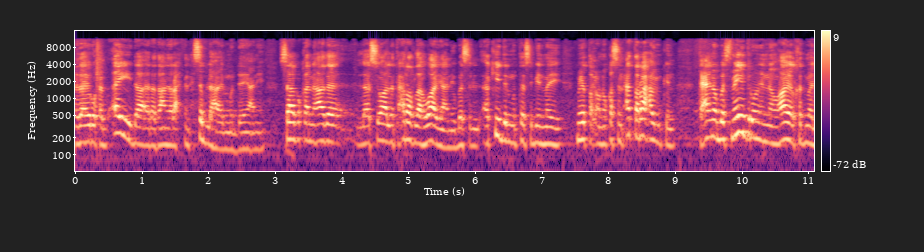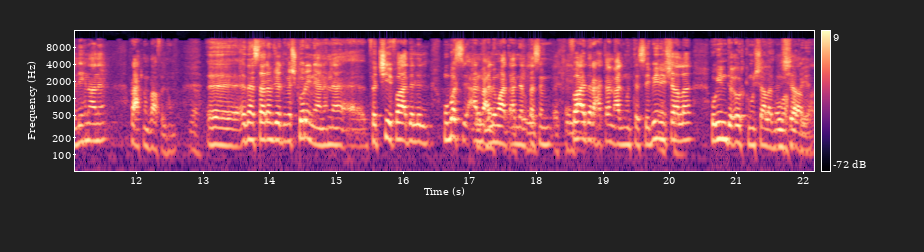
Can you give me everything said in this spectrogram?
إذا يروح بأي دائرة ثانية راح تنحسب له هاي المدة. يعني سابقا هذا السؤال اللي تعرض له هواي يعني بس أكيد المنتسبين ما ما يطلعون قسم حتى راحوا يمكن تعينوا بس ما يدرون إنه هاي الخدمة اللي هنا راح تنضاف لهم. نعم. آه إذا أستاذ امجد مشكورين يعني إحنا فد شيء فائدة لل... مو بس عن معلومات عن القسم. فائدة راح تعم على المنتسبين إن شاء الله ويندعوا لكم إن شاء الله بالموفقيه. الله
